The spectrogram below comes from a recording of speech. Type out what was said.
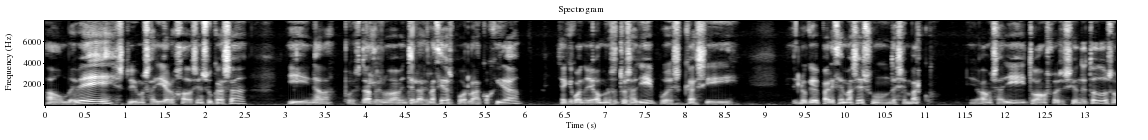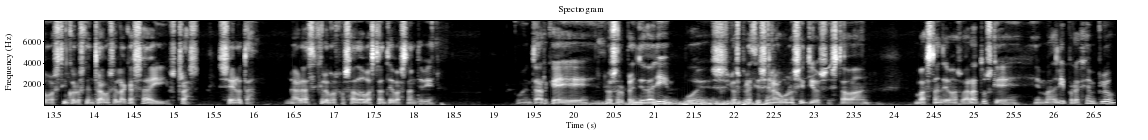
a un bebé, estuvimos allí alojados en su casa y nada, pues darles nuevamente las gracias por la acogida, ya que cuando llegamos nosotros allí, pues casi lo que parece más es un desembarco. Llegamos allí, tomamos posesión de todo, somos cinco los que entramos en la casa y ostras, se nota. La verdad es que lo hemos pasado bastante, bastante bien. Comentar que nos sorprendió de allí, pues los precios en algunos sitios estaban bastante más baratos que en Madrid, por ejemplo,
